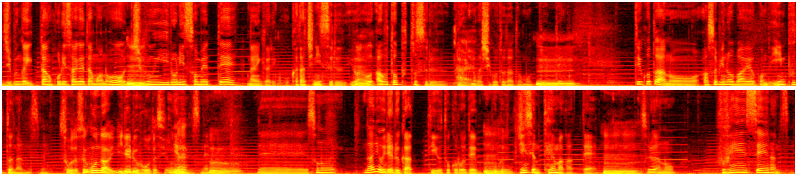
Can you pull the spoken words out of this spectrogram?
自分が一旦掘り下げたものを自分色に染めて何かにこう形にする、うん、要はアウトプットするのが仕事だと思っていて。はいっていうことはあの遊びの場合は今度インプットになるんですね。そうですね。今度は入れる方ですよね。ですね。うん、でその何を入れるかっていうところで僕の人生のテーマがあって、うん、それはあの普遍性なんですね。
